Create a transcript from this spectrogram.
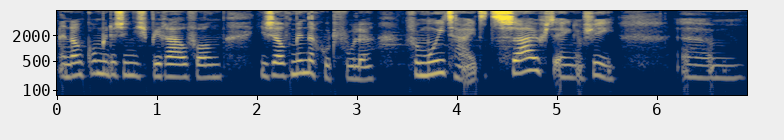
En dan kom je dus in die spiraal van jezelf minder goed voelen, vermoeidheid. Het zuigt energie. Um,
